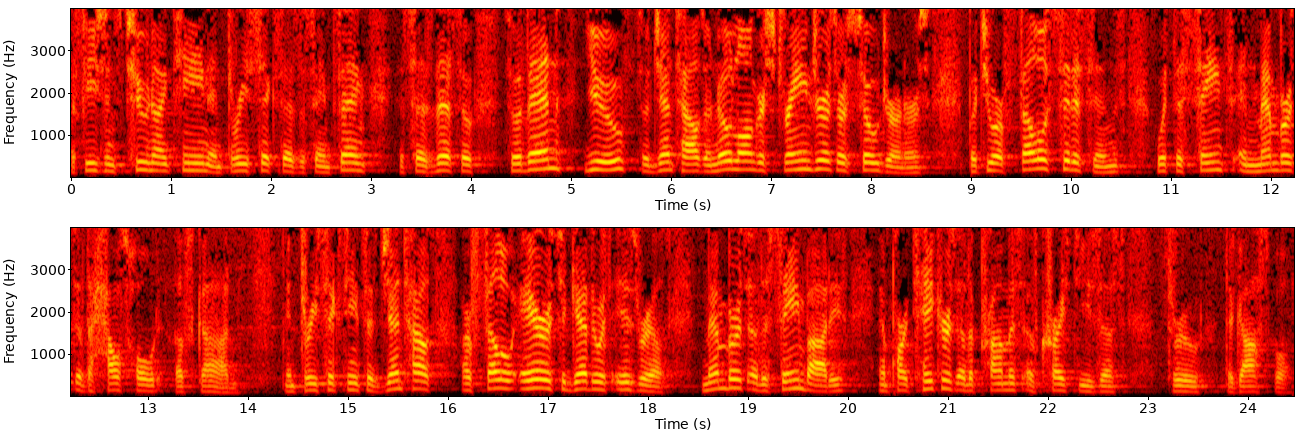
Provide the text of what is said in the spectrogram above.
Ephesians 2:19 and 3:6 says the same thing. It says this, so so then you, so Gentiles are no longer strangers or sojourners, but you are fellow citizens with the saints and members of the household of God. In 3:16 it says Gentiles are fellow heirs together with Israel, members of the same body and partakers of the promise of Christ Jesus through the gospel.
